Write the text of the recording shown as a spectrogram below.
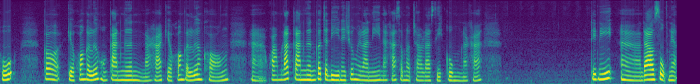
ธุ ก็เกี่ยวข้องกับเรื่องของการเงินนะคะ เกี่ยวข้องกับเรื่องของอความรักการเงินก็จะดีในช่วงเวลานี้นะคะสำหรับชาวราศีกุมนะคะทีนี้ดาวศุกร์เนี่ย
